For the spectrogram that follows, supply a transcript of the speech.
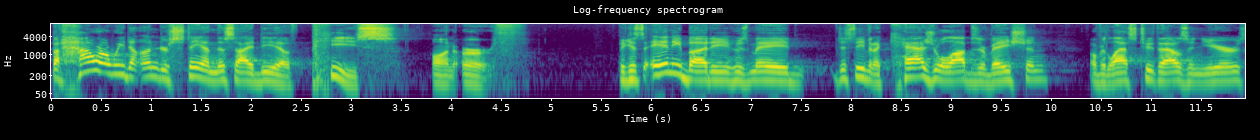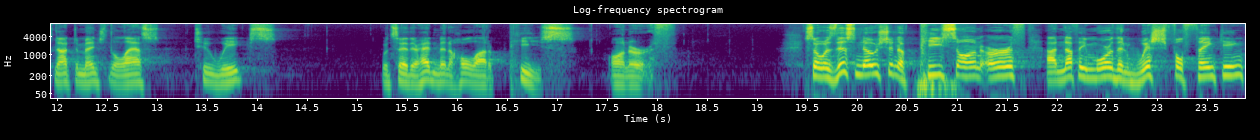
But how are we to understand this idea of peace on earth? Because anybody who's made just even a casual observation over the last 2,000 years, not to mention the last two weeks, would say there hadn't been a whole lot of peace on earth. So, is this notion of peace on earth uh, nothing more than wishful thinking?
